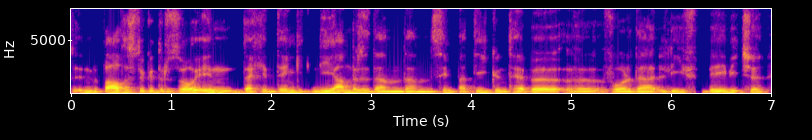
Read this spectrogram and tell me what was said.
in bepaalde stukken er zo in dat je denk ik niet anders dan, dan sympathie kunt hebben uh, voor dat lief babytje.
